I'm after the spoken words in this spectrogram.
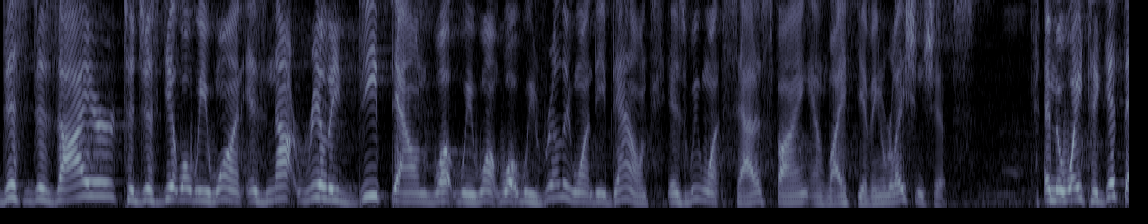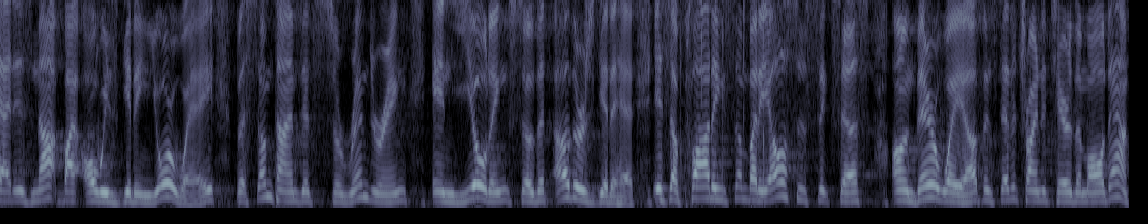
this desire to just get what we want is not really deep down what we want. What we really want deep down is we want satisfying and life giving relationships. And the way to get that is not by always getting your way, but sometimes it's surrendering and yielding so that others get ahead. It's applauding somebody else's success on their way up instead of trying to tear them all down.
